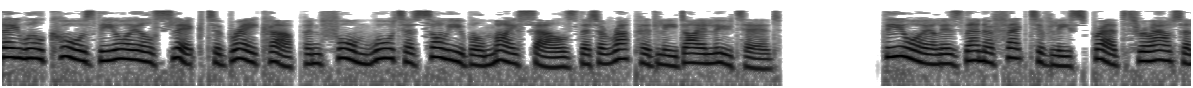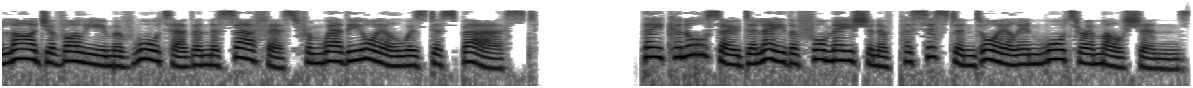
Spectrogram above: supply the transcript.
They will cause the oil slick to break up and form water-soluble micelles that are rapidly diluted. The oil is then effectively spread throughout a larger volume of water than the surface from where the oil was dispersed. They can also delay the formation of persistent oil in water emulsions.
